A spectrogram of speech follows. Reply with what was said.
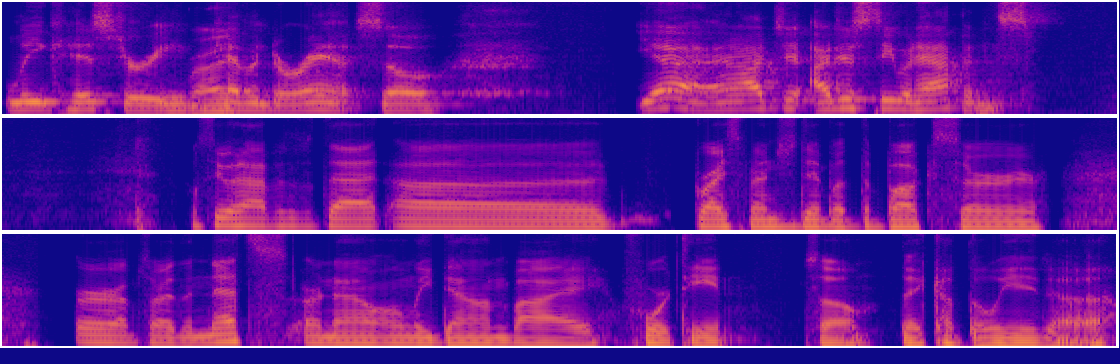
league history, Right. Kevin Durant. So, yeah, and I, ju- I just see what happens. We'll see what happens with that. Uh, Bryce mentioned it, but the Bucks are, or I'm sorry, the Nets are now only down by 14, so they cut the lead uh,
